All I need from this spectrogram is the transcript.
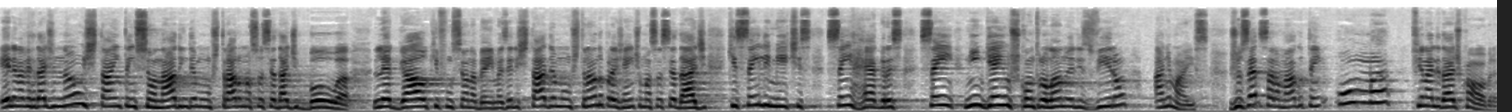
Ele, na verdade, não está intencionado em demonstrar uma sociedade boa, legal, que funciona bem, mas ele está demonstrando para a gente uma sociedade que, sem limites, sem regras, sem ninguém os controlando, eles viram animais. José de Saramago tem uma finalidade com a obra.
